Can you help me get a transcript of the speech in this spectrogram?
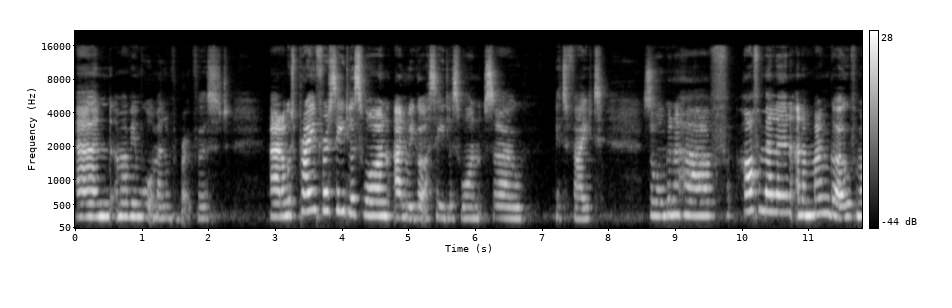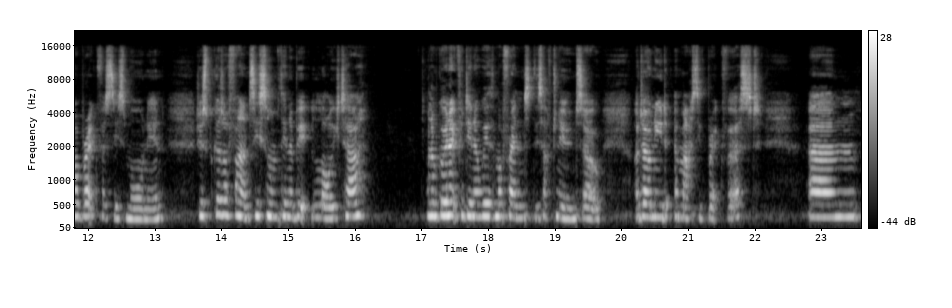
and I'm having watermelon for breakfast. And I was praying for a seedless one and we got a seedless one, so it's a fate. So I'm going to have half a melon and a mango for my breakfast this morning, just because I fancy something a bit lighter. And I'm going out for dinner with my friends this afternoon, so I don't need a massive breakfast. Um,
